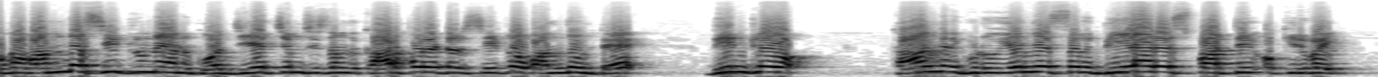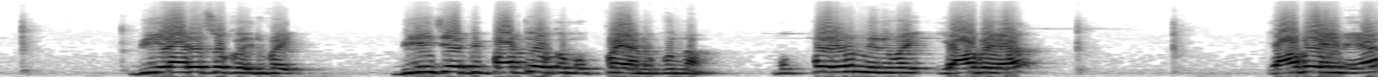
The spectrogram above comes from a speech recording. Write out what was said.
ఒక వంద సీట్లు ఉన్నాయి అనుకో జిహెచ్ఎంసీ కార్పొరేటర్ సీట్లో వంద ఉంటే దీంట్లో కాంగ్రెస్ ఇప్పుడు ఏం చేస్తారు బీఆర్ఎస్ పార్టీ ఒక ఇరవై. బీఆర్ఎస్ ఒక ఇరవై. బీజేపీ పార్టీ ఒక ముప్పై అనుకుందాం. ముప్పై ఉన్న ఇరవై యాభైయా యాభై అయినాయా?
